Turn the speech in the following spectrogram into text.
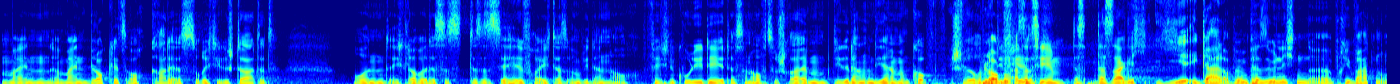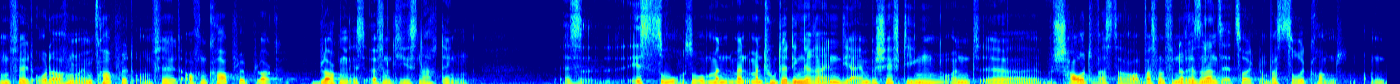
meinen mein Blog jetzt auch gerade erst so richtig gestartet. Und ich glaube, das ist, das ist sehr hilfreich, das irgendwie dann auch, finde ich eine coole Idee, das dann aufzuschreiben, die Gedanken, die einem im Kopf schwirren, Bloggen, die also das, Themen. Das, das sage ich je, egal ob im persönlichen, äh, privaten Umfeld oder auch im Corporate-Umfeld, auch ein Corporate-Blog. Bloggen ist öffentliches Nachdenken. Es ist so, so. Man, man, man tut da Dinge rein, die einen beschäftigen und äh, schaut, was, darauf, was man für eine Resonanz erzeugt und was zurückkommt. Und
